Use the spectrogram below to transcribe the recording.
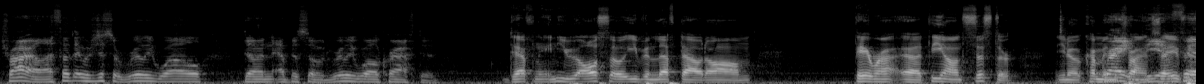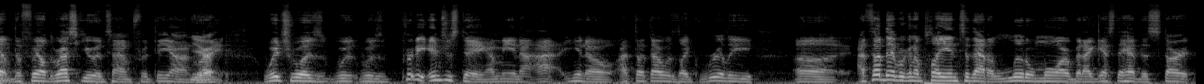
trial. I thought that was just a really well done episode, really well crafted. Definitely, and you also even left out um, Theron, uh, Theon's sister. You know, coming right, to try and the, uh, save failed, him. the failed rescue attempt for Theon, Yep. right? Which was, was was pretty interesting. I mean, I, I you know I thought that was like really. Uh, I thought they were gonna play into that a little more, but I guess they had to start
